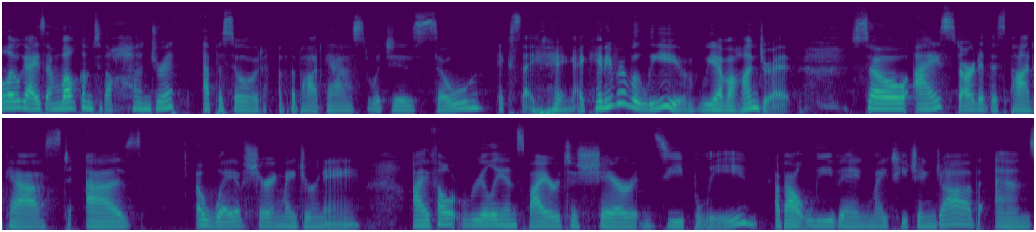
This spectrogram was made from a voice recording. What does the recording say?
Hello, guys, and welcome to the 100th episode of the podcast, which is so exciting. I can't even believe we have a 100. So, I started this podcast as a way of sharing my journey. I felt really inspired to share deeply about leaving my teaching job and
